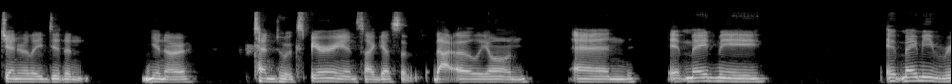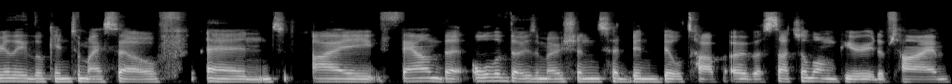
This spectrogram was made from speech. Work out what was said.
generally didn't, you know, tend to experience, I guess, that early on. And it made me it made me really look into myself and I found that all of those emotions had been built up over such a long period of time.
